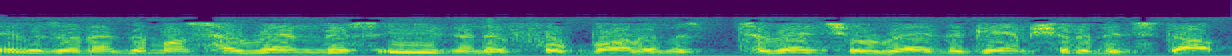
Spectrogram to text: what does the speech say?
it was on a, the most horrendous evening of football. It was torrential rain. The game should have been stopped.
